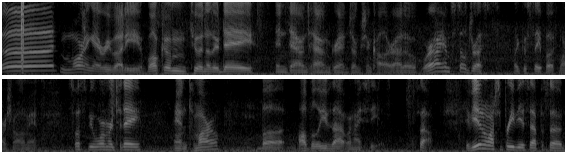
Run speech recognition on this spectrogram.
Good morning, everybody. Welcome to another day in downtown Grand Junction, Colorado, where I am still dressed like the Stay Puft Marshmallow Man. It's supposed to be warmer today and tomorrow, but I'll believe that when I see it. So, if you didn't watch the previous episode,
